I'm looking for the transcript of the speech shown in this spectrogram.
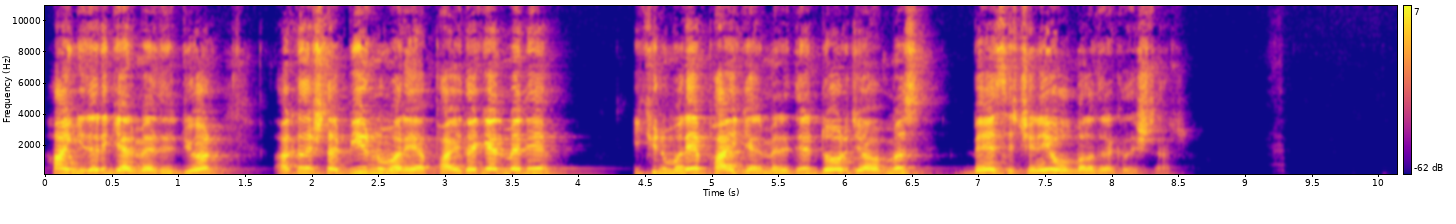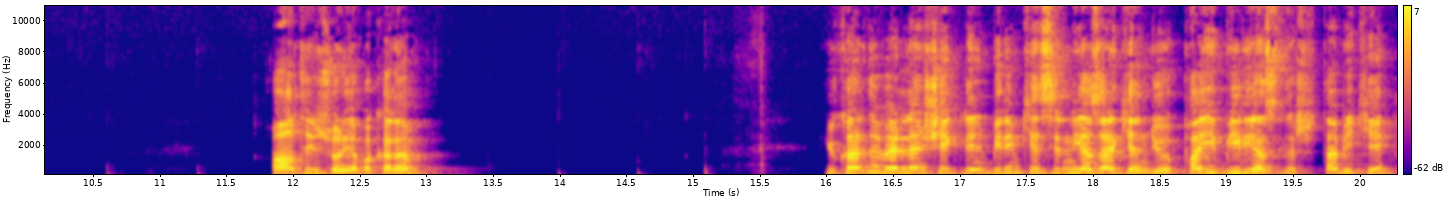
hangileri gelmelidir diyor. Arkadaşlar 1 numaraya payda gelmeli. 2 numaraya pay gelmelidir. Doğru cevabımız B seçeneği olmalıdır arkadaşlar. 6. soruya bakalım. Yukarıda verilen şeklin birim kesirini yazarken diyor payı 1 yazılır. Tabii ki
